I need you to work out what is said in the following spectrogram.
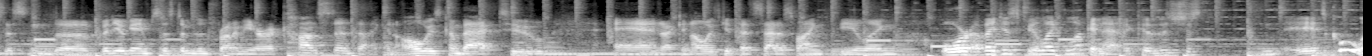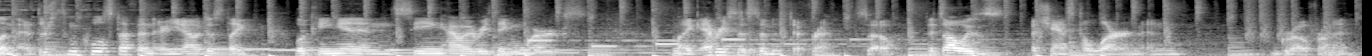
this, the video game systems in front of me are a constant that I can always come back to and I can always get that satisfying feeling. Or if I just feel like looking at it because it's just, it's cool in there. There's some cool stuff in there, you know, just like looking in and seeing how everything works. Like every system is different, so it's always a chance to learn and grow from it.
